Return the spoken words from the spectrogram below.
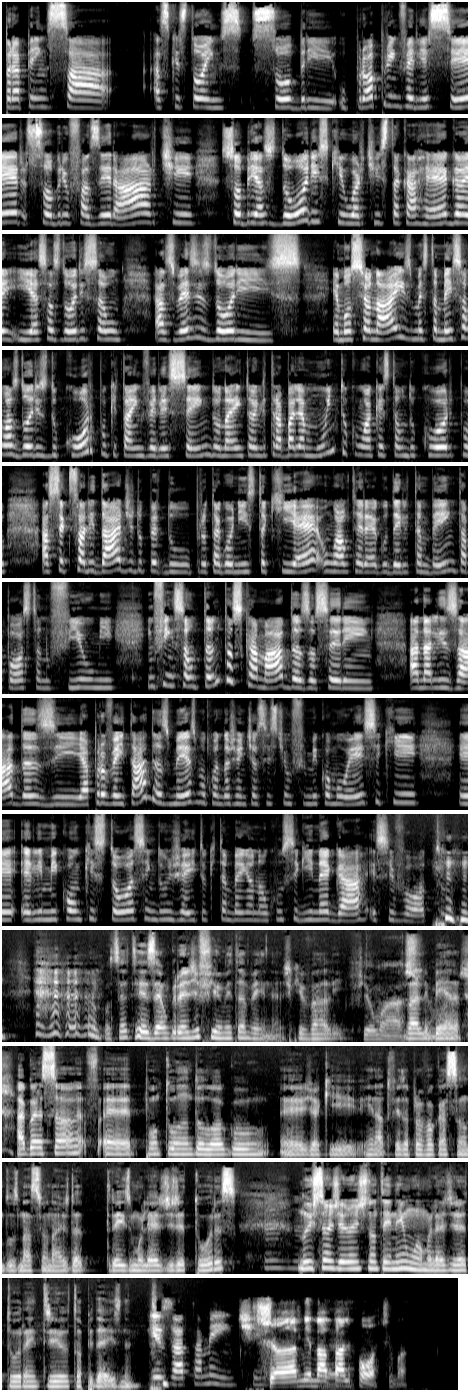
para pensar as questões sobre o próprio envelhecer, sobre o fazer arte, sobre as dores que o artista carrega, e essas dores são, às vezes, dores emocionais, mas também são as dores do corpo que está envelhecendo, né? Então ele trabalha muito com a questão do corpo, a sexualidade do, do protagonista, que é um alter ego dele também, está posta no filme. Enfim, são tantas camadas a serem analisadas e aproveitadas mesmo quando a gente assiste um filme como esse, que ele me conquistou assim de um jeito que também eu não consegui negar esse voto. com certeza, é um grande filme também, né? Acho que vale. Filmaço. Vale filmaço. bem. Agora, só é, pontuando logo, é, já que Renato fez a provocação dos nacionais das três mulheres diretoras. Uhum. No estrangeiro a gente não tem nenhuma mulher diretora entre o top 10, né? Exatamente. Chame Natalie é. Portman.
